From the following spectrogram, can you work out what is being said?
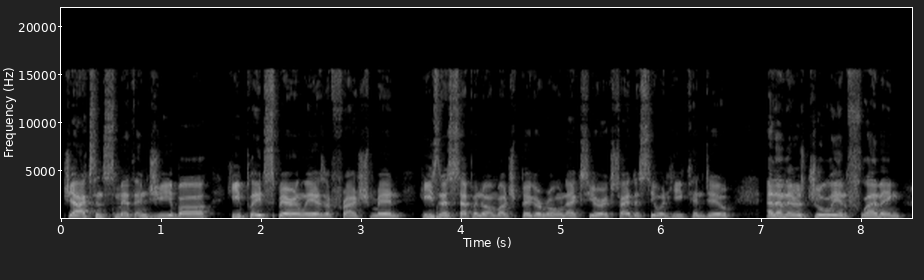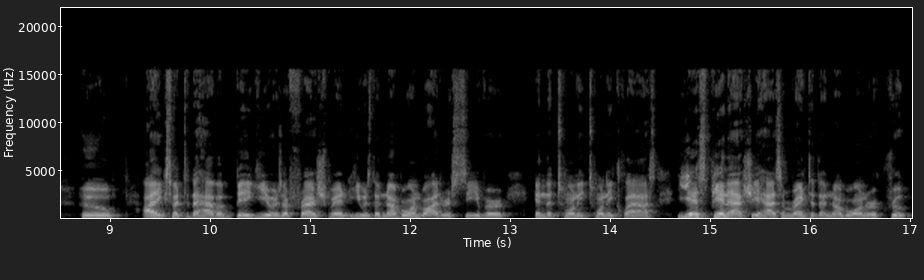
Jackson Smith-Njigba, he played sparingly as a freshman. He's going to step into a much bigger role next year. Excited to see what he can do. And then there's Julian Fleming, who I expected to have a big year as a freshman. He was the number one wide receiver in the 2020 class. ESPN actually has him ranked at the number one recruit.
